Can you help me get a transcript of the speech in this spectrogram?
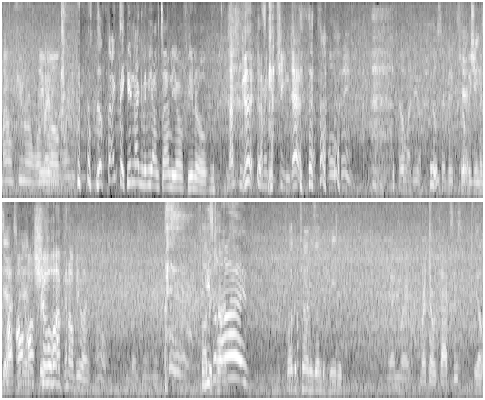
my own funeral or You wedding won't. or anything. The fact that you're not going to be on time to your own funeral. That's good. I mean, you're cheating death. That's the whole thing. He'll, he'll still be, still Yeah, be his death, last I'll. I'll show up and I'll be like, oh, you guys doing here? He's time. alive! Father time is undefeated. Yeah, you're right. Right there with taxes. Yep.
